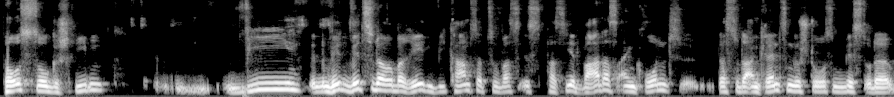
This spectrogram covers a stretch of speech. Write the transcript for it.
Post so geschrieben. Wie willst du darüber reden? Wie kam es dazu? Was ist passiert? War das ein Grund, dass du da an Grenzen gestoßen bist oder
